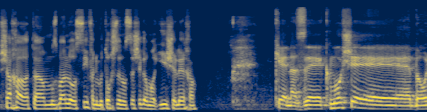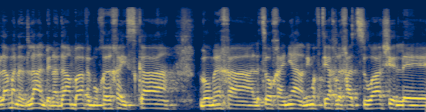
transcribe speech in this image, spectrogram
שחר, אתה מוזמן להוסיף, אני בטוח שזה נושא שגם רגיש אליך. כן, אז אה, כמו שבעולם הנדל"ן, בן אדם בא ומוכר לך עסקה ואומר לך, לצורך העניין, אני מבטיח לך תשואה של אה,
